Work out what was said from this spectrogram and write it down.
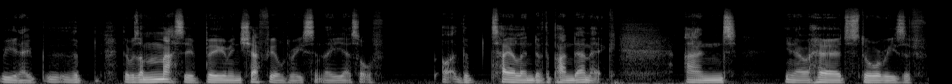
You know, the, there was a massive boom in Sheffield recently, sort of at the tail end of the pandemic, and you know, I heard stories of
